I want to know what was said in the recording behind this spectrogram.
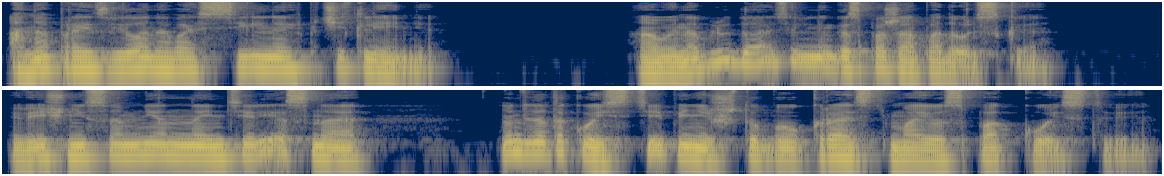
она произвела на вас сильное впечатление. А вы наблюдательны, госпожа Подольская. Вещь, несомненно, интересная, но не до такой степени, чтобы украсть мое спокойствие.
